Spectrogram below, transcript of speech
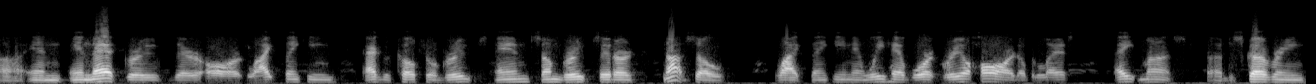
Uh, and in that group, there are like thinking agricultural groups and some groups that are not so like thinking. And we have worked real hard over the last eight months uh, discovering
